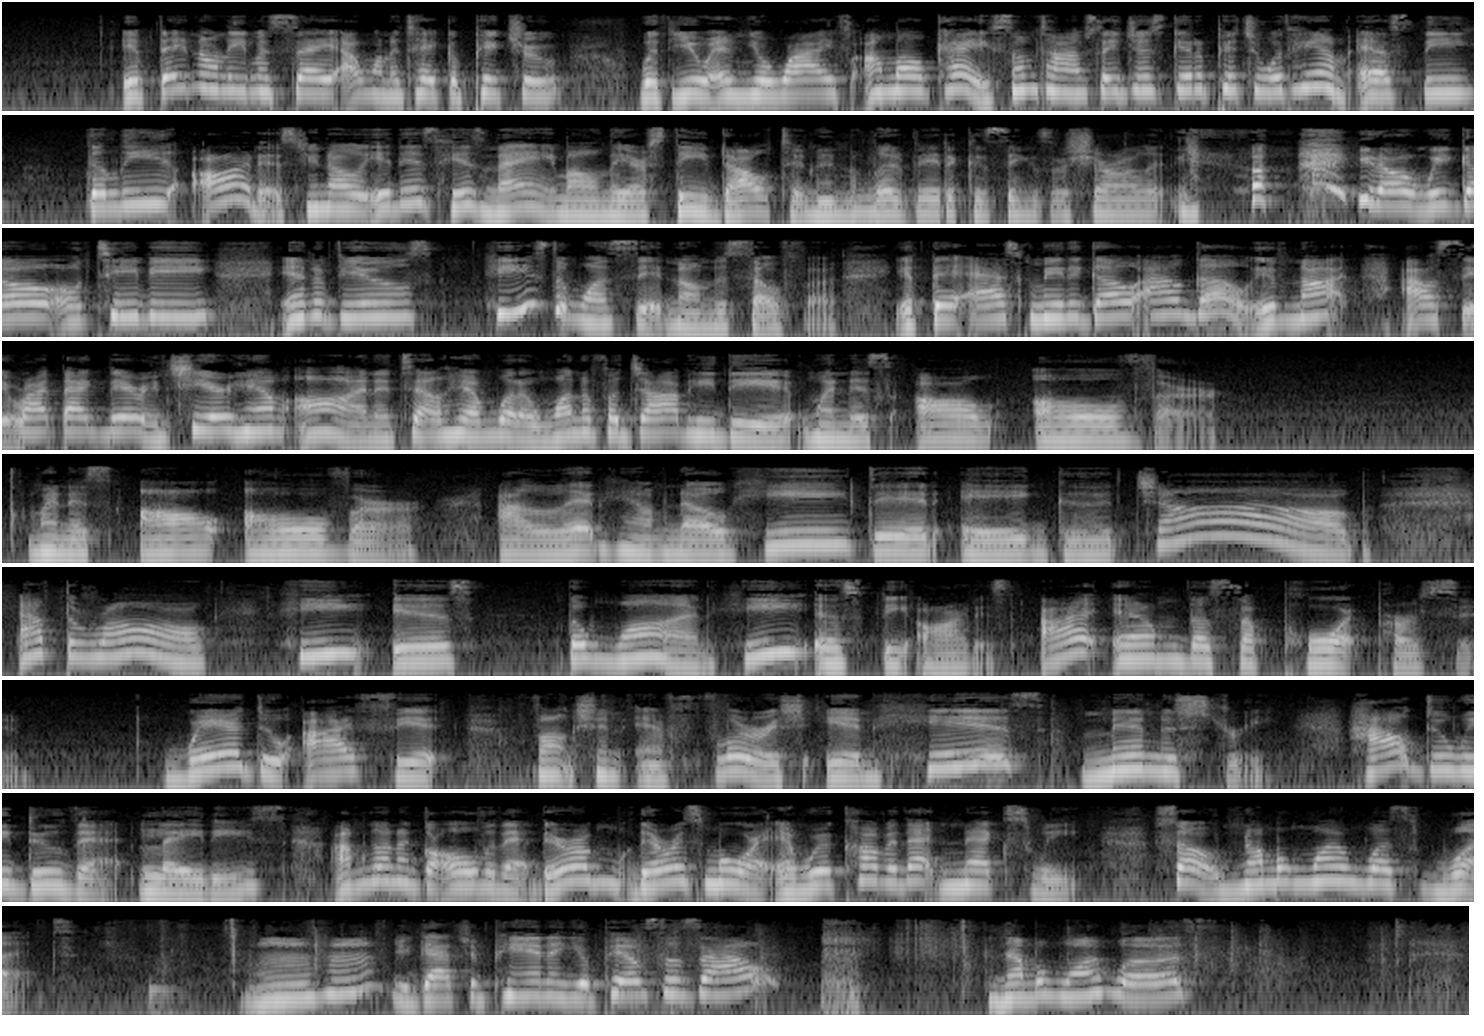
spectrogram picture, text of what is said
if they don't even say, I want to take a picture with you and your wife, I'm okay. Sometimes they just get a picture with him as the the lead artist. You know, it is his name on there, Steve Dalton in the Leviticus Sings of Charlotte. you know, we go on TV interviews. He's the one sitting on the sofa. If they ask me to go, I'll go. If not, I'll sit right back there and cheer him on and tell him what a wonderful job he did when it's all over. When it's all over. I let him know he did a good job. After all, he is the one, he is the artist. I am the support person. Where do I fit, function, and flourish in his ministry? How do we do that, ladies? I'm going to go over that. There are there is more and we'll cover that next week. So, number 1 was what? Mm-hmm. You got your pen and your pencils out. Number one was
